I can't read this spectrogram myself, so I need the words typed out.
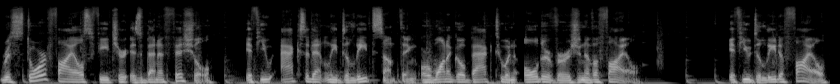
Restore Files feature is beneficial if you accidentally delete something or want to go back to an older version of a file. If you delete a file,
